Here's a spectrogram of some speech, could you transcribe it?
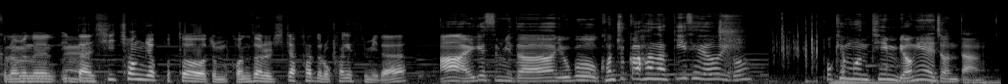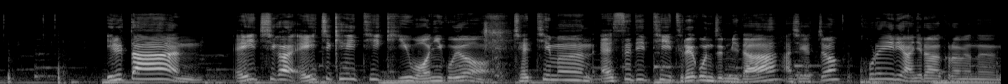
그러면은 그, 일단 예. 시청역부터 좀 건설을 시작하도록 하겠습니다. 아 알겠습니다. 요거 건축가 하나 끼세요 이거 포켓몬 팀 명예의 전당 일단 H가 HKT 기원이고요. 제 팀은 SDT 드래곤즈입니다. 아시겠죠? 코레일이 아니라 그러면은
